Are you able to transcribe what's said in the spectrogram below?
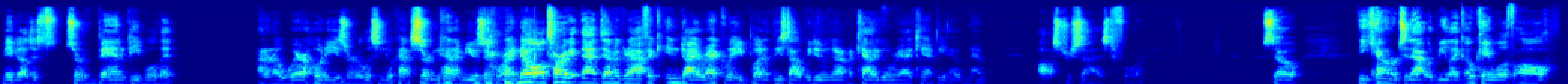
maybe I'll just sort of ban people that, I don't know, wear hoodies or listen to a kind of certain kind of music where I know I'll target that demographic indirectly, but at least I'll be doing it on a category I can't be out and out ostracized for. So the counter to that would be like, okay, well, if all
